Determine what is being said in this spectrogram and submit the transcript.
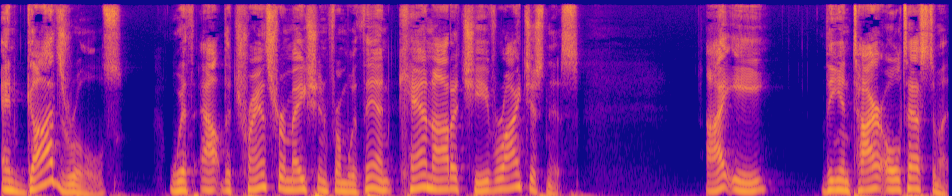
and God's rules, without the transformation from within, cannot achieve righteousness, i.e., the entire Old Testament.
